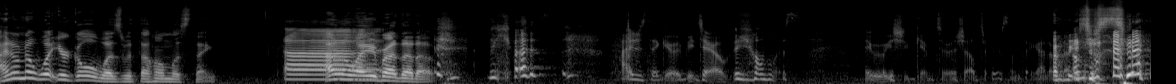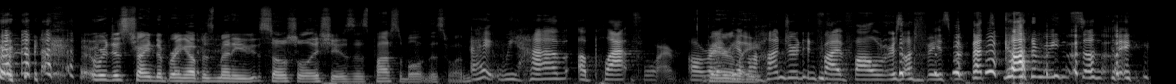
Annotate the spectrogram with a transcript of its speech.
I don't know what your goal was with the homeless thing. Uh, I don't know why you brought that up. because I just think it would be terrible to be homeless. Maybe we should give to a shelter or something. I don't we know. just we're just trying to bring up as many social issues as possible in this one. Hey, we have a platform. All right, we have 105 followers on Facebook. That's gotta mean something.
